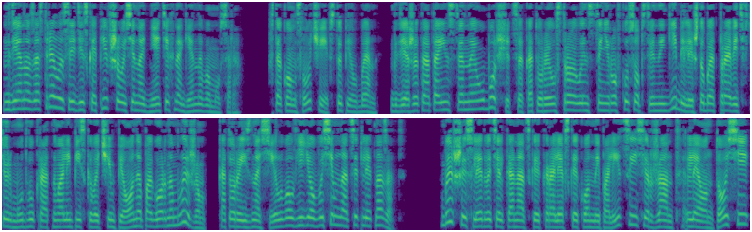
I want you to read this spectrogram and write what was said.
где она застряла среди скопившегося на дне техногенного мусора. В таком случае, вступил Бен, где же та таинственная уборщица, которая устроила инсценировку собственной гибели, чтобы отправить в тюрьму двукратного олимпийского чемпиона по горным лыжам, который изнасиловал ее 18 лет назад? бывший следователь канадской королевской конной полиции сержант Леон Тоси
